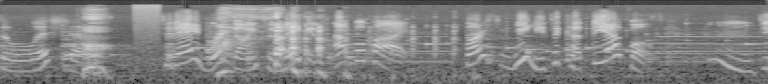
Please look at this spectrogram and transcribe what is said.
delicious. Today we're going to make an apple pie. First, we need to cut the apples. Hmm, do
